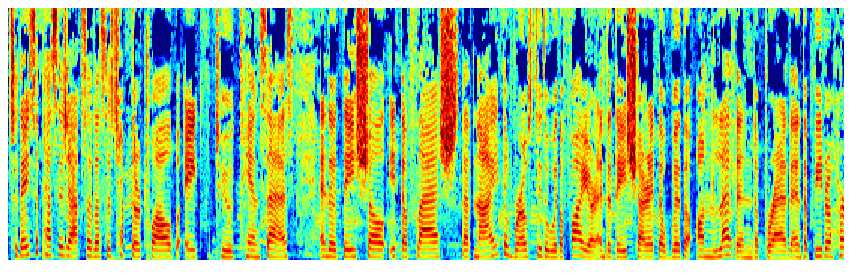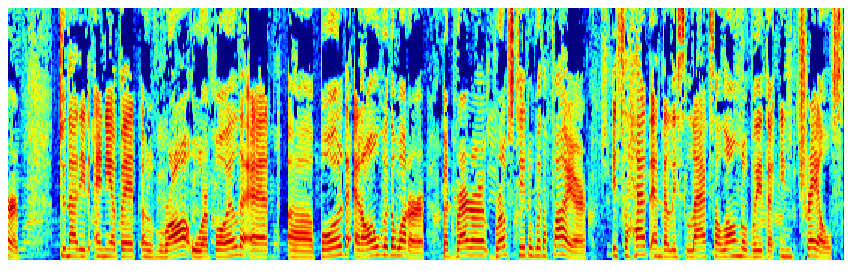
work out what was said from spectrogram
Today's passage, Exodus chapter 12, 8 to 10 says, And they shall eat the flesh that night, roasted with fire, and they shall eat with unleavened bread and the bitter herb. Do not eat any of it raw or boiled at uh, boiled at all with water, but rather roasted with fire. Its head and its legs along with the entrails,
